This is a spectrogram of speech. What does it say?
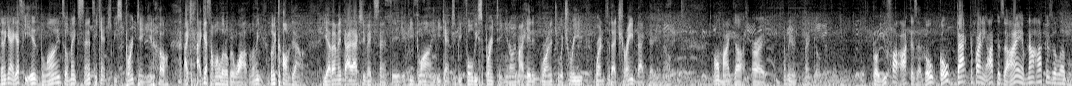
Then again, I guess he is blind, so it makes sense. He can't just be sprinting, you know. I, I guess I'm a little bit wild. Let me let me calm down. Yeah, that that actually makes sense. If he's blind, he can't just be fully sprinting. You know, he might hit it, run into a tree, run into that train back there. You know. Oh my gosh! All right, come here, Rengo. Bro, you fought Akaza. Go go back to fighting Akaza. I am not Akaza level.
